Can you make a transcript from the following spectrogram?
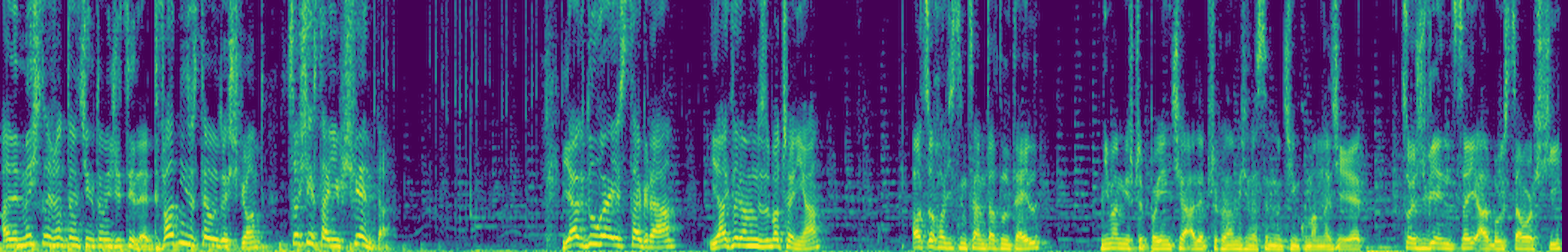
ale myślę, że na ten odcinek to będzie tyle. Dwa dni zostały do świąt, co się stanie w święta? Jak długa jest ta gra? Jak wiele mamy do zobaczenia? O co chodzi z tym całym Tattletale? Nie mam jeszcze pojęcia, ale przekonamy się w następnym odcinku, mam nadzieję. Coś więcej, albo już całości.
